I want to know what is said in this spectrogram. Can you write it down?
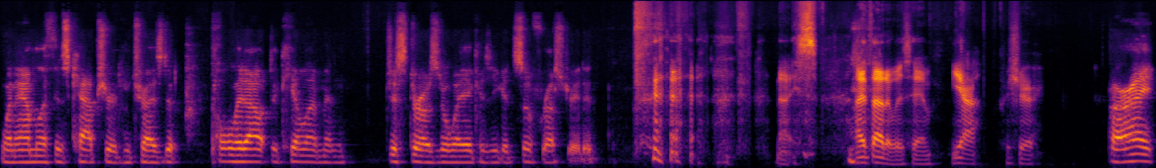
When Amleth is captured, he tries to pull it out to kill him and just throws it away because he gets so frustrated. nice. I thought it was him. Yeah, for sure. All right,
